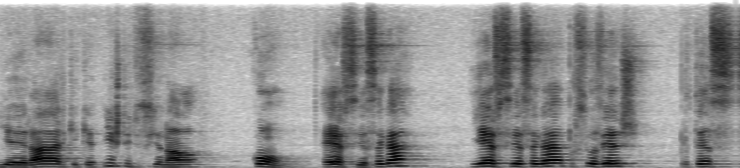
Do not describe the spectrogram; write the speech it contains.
hierárquica, institucional, com a FCSH, e a FCSH, por sua vez, pertence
